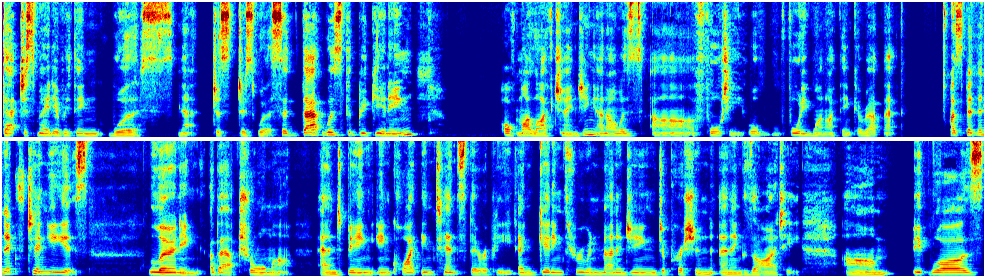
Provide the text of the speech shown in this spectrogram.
that just made everything worse, Nat, just, just worse. So that was the beginning of my life changing, and I was uh, 40 or 41, I think, about that. I spent the next 10 years learning about trauma and being in quite intense therapy and getting through and managing depression and anxiety. Um, it was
